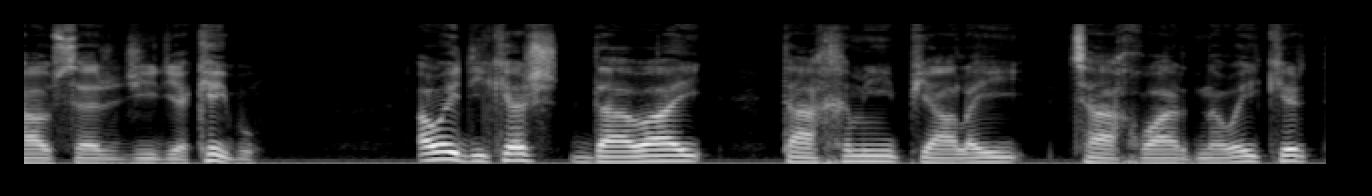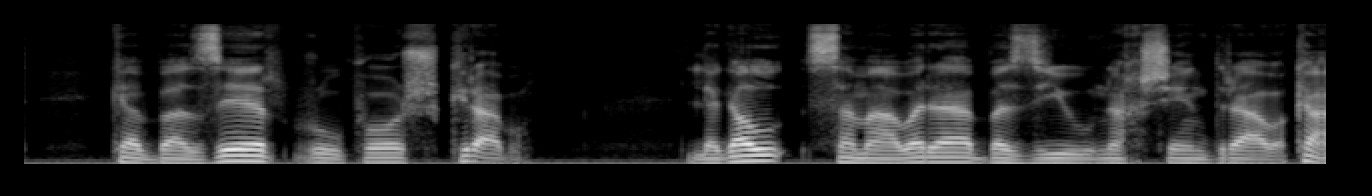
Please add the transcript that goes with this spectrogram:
هاوسەرگیریەکەی بوو ئەوەی دیکەش داوای تاخمی پیاڵەی چا خواردنەوەی کرد کە بە زێر ڕووپۆش کرابوو لەگەڵ سەماوەرە بەزی و نەخشێندراوەکە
